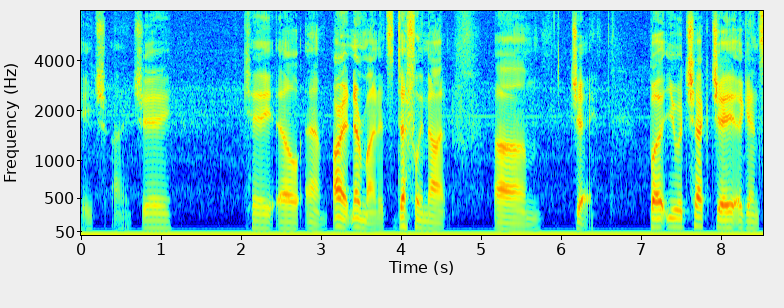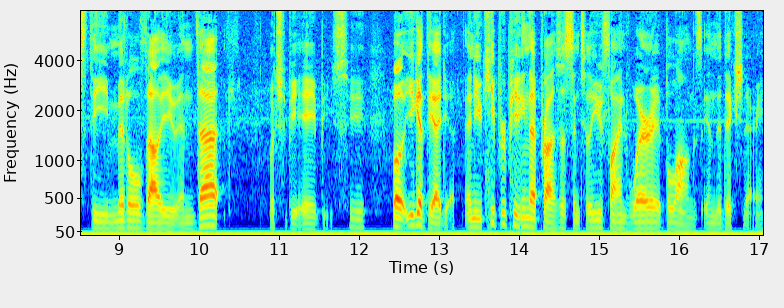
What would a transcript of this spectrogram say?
H, I, J, K, L, M. Alright, never mind. It's definitely not um, J. But you would check J against the middle value in that, which would be A, B, C. Well, you get the idea. And you keep repeating that process until you find where it belongs in the dictionary.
